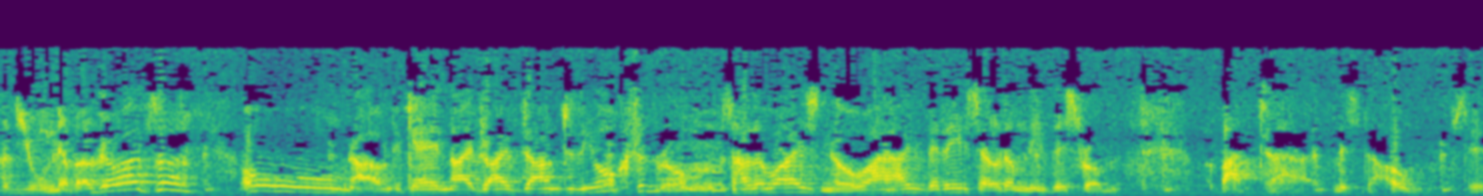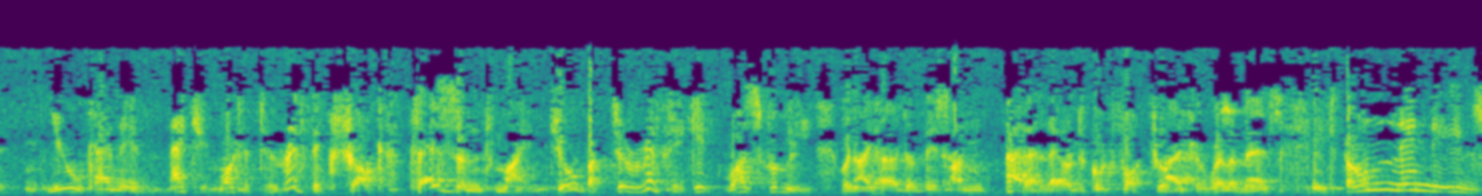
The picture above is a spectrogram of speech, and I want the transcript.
But you never go out, sir. Oh, now and again I drive down to the auction rooms. Otherwise, no, I, I very seldom leave this room. But, uh, Mr. Holmes, you can imagine what a terrific shock, pleasant, mind you, but terrific it was for me when I heard of this unparalleled good fortune. I can well imagine. It only needs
